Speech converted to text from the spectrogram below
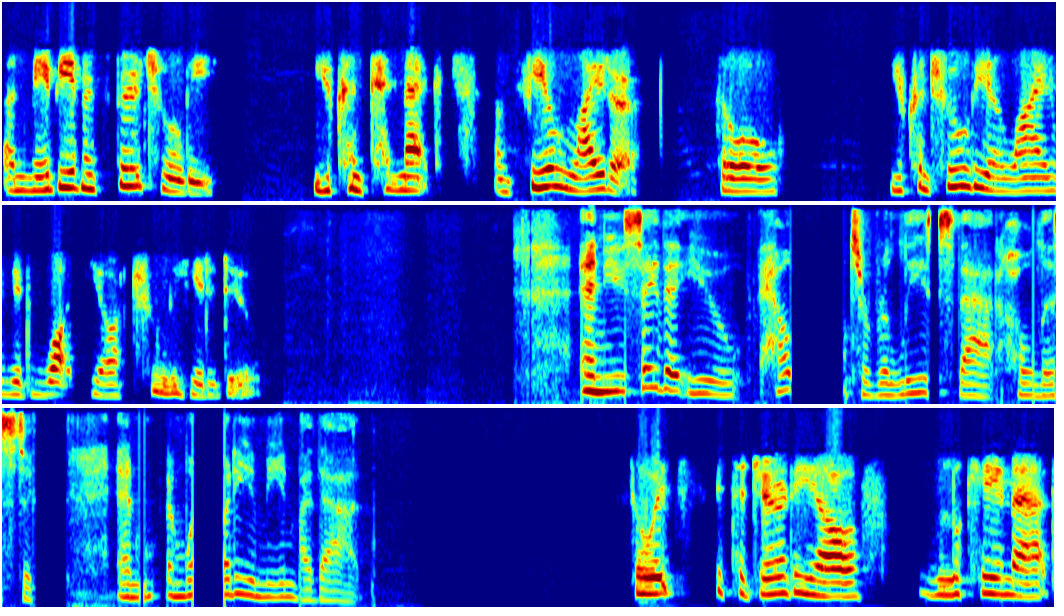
and maybe even spiritually, you can connect and feel lighter. So you can truly align with what you're truly here to do. And you say that you help to release that holistic. And, and what, what do you mean by that? So it's it's a journey of looking at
